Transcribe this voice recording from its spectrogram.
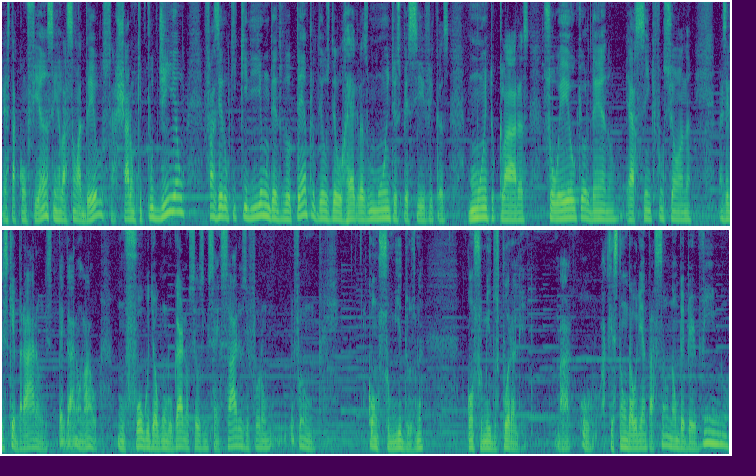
esta confiança em relação a Deus, acharam que podiam fazer o que queriam dentro do templo. Deus deu regras muito específicas, muito claras. Sou eu que ordeno, é assim que funciona. Mas eles quebraram, eles pegaram lá um fogo de algum lugar nos seus incensários e foram, e foram consumidos, né? Consumidos por ali. A, a questão da orientação, não beber vinho,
